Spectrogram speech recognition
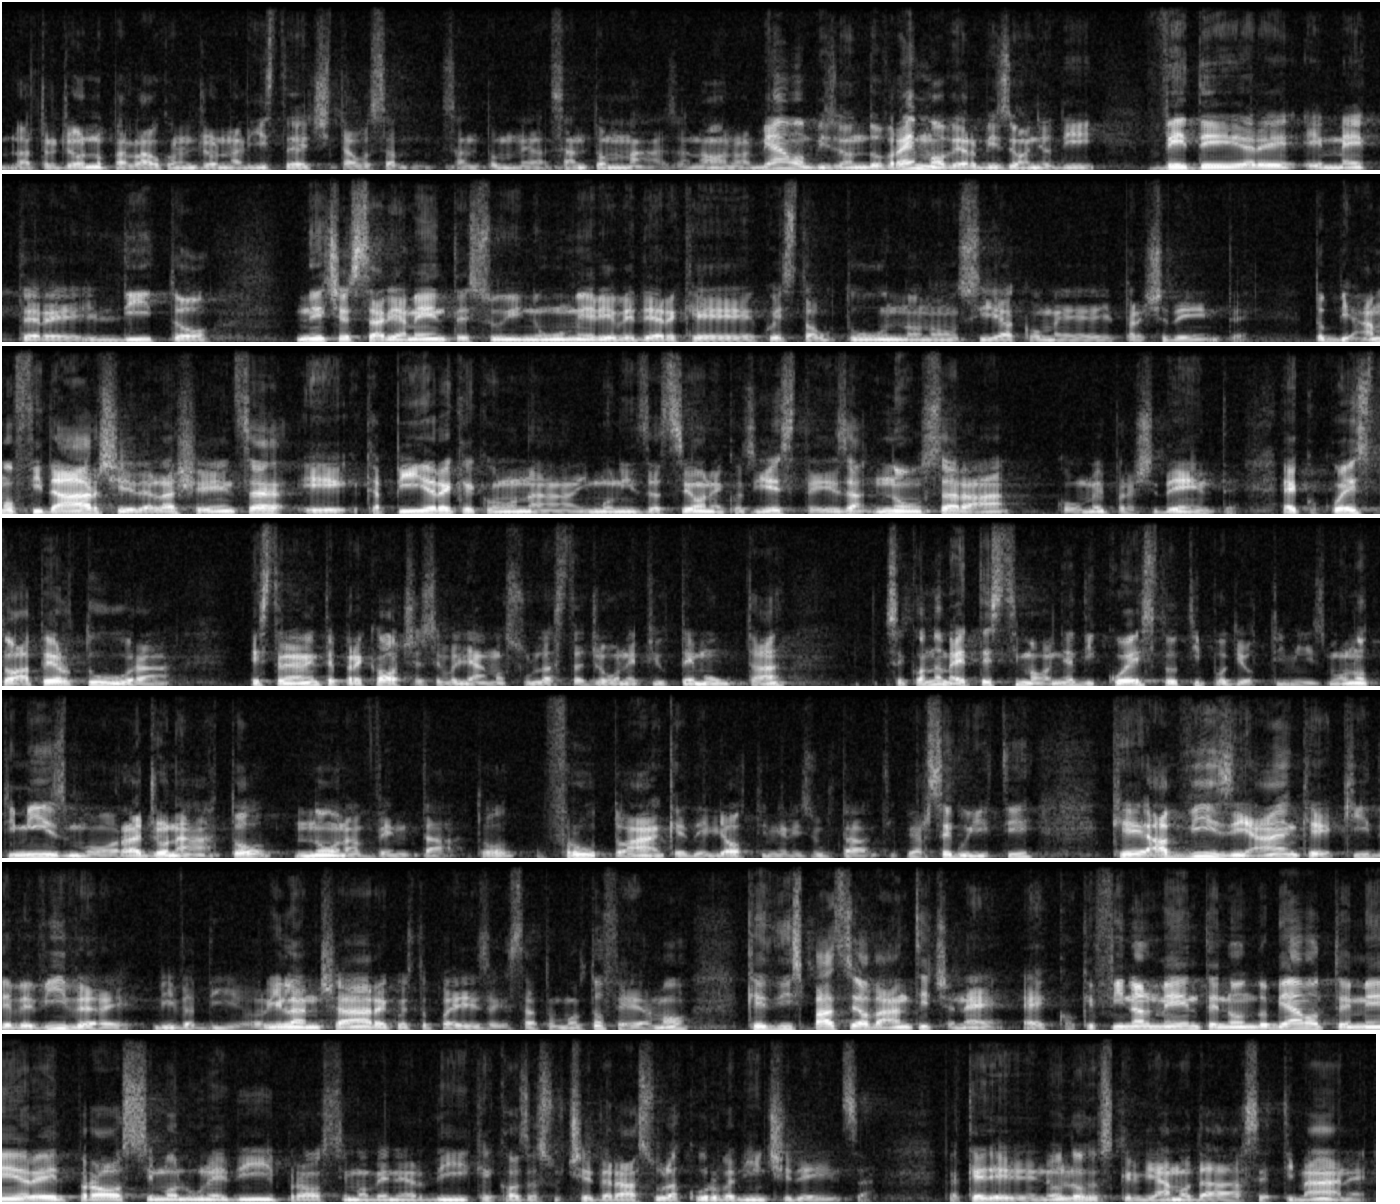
L'altro giorno parlavo con un giornalista e citavo San, San Tommaso, no? non, abbiamo bisogno, dovremmo aver bisogno di vedere e mettere il dito necessariamente sui numeri e vedere che questo autunno non sia come il precedente. Dobbiamo fidarci della scienza e capire che con una immunizzazione così estesa non sarà come il precedente. Ecco, questa apertura estremamente precoce, se vogliamo, sulla stagione più temuta, secondo me testimonia di questo tipo di ottimismo, un ottimismo ragionato, non avventato, frutto anche degli ottimi risultati perseguiti, che avvisi anche chi deve vivere, viva Dio, rilanciare questo paese che è stato molto fermo, che di spazio avanti ce n'è, ecco, che finalmente non dobbiamo temere il prossimo lunedì, il prossimo venerdì, che cosa succederà sulla curva di incidenza, perché noi lo scriviamo da settimane,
